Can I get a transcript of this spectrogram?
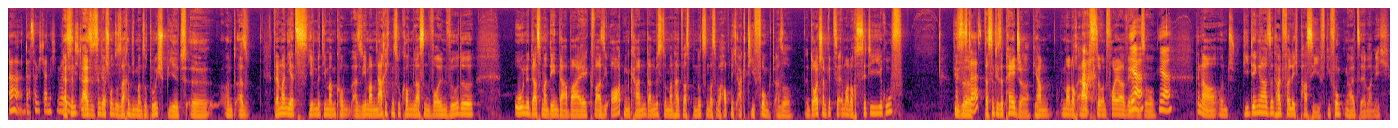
Ah, das habe ich gar nicht überlegt. Es sind, also es sind ja schon so Sachen, die man so durchspielt. Äh, und also, wenn man jetzt je- mit jemandem, kom- also jemandem Nachrichten zukommen lassen wollen würde, ohne dass man den dabei quasi orten kann, dann müsste man halt was benutzen, was überhaupt nicht aktiv funkt. Also in Deutschland gibt es ja immer noch City-Ruf. Was ist das? Das sind diese Pager. Die haben immer noch Ärzte und Feuerwehr ja, und so. ja. Genau. Und die Dinger sind halt völlig passiv. Die funken halt selber nicht,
